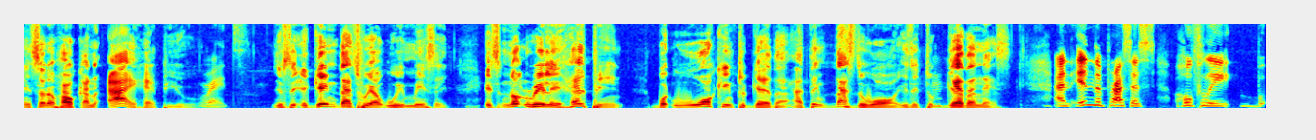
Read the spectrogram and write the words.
Instead of how can I help you? Right. You see, again, that's where we miss it. It's not really helping, but working together. I think that's the war. Is it Mhm. togetherness? And in the process, hopefully, b-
